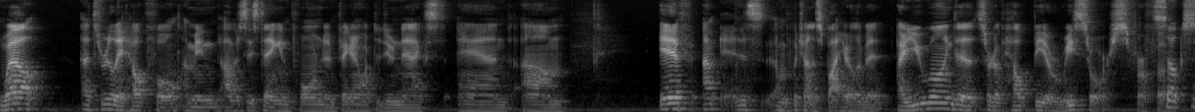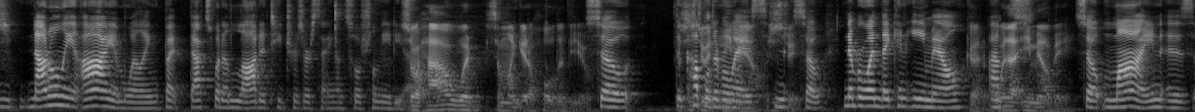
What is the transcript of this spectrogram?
Well, that's really helpful. I mean, obviously staying informed and figuring out what to do next. And um, if I'm, this, I'm gonna put you on the spot here a little bit, are you willing to sort of help be a resource for folks? n- not only I am willing, but that's what a lot of teachers are saying on social media. So how would someone get a hold of you? So the Let's couple different email. ways. Do- So number one, they can email. Good. What um, would that email be? So mine is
